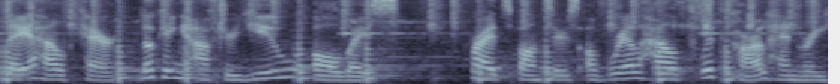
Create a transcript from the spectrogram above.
Laya Healthcare, looking after you always. Proud sponsors of Real Health with Carl Henry.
